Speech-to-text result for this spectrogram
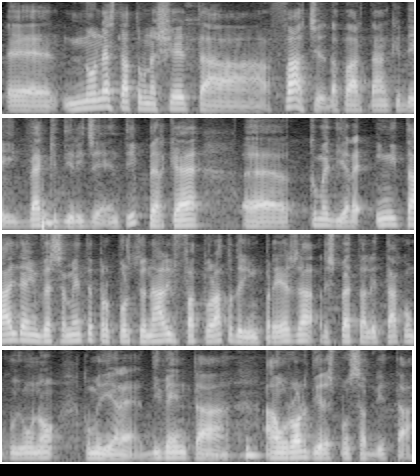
Eh, non è stata una scelta facile da parte anche dei vecchi dirigenti perché eh, come dire, in Italia è inversamente proporzionale il fatturato dell'impresa rispetto all'età con cui uno come dire, diventa, ha un ruolo di responsabilità.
